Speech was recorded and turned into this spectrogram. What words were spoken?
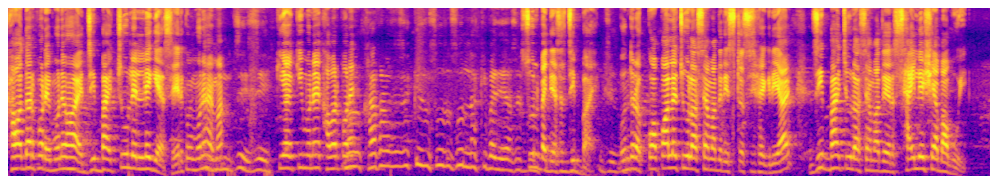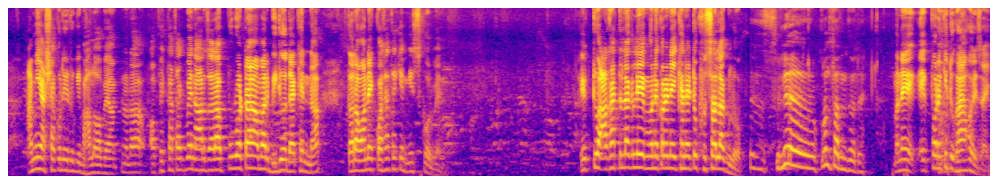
খাওয়া দাওয়ার পরে মনে হয় জিভ ভাই চুলের লেগে আছে এরকম মনে হয় মা? জি জি। কি হয় কি মনে হয় খাওয়ার পরে? খাবার কি চুল চুল না কি বাজে আছে? চুল বাইতে আছে জিভ ভাই। বন্ধুরা কপালে চুল আছে আমাদের স্টাসিফেগ্রিয়ায় জিভ ভাই চুল আছে আমাদের সাইলেশিয়া বাবুই। আমি আশা করি রুগী ভালো হবে আপনারা অপেক্ষা থাকবেন আর যারা পুরোটা আমার ভিডিও দেখেন না তারা অনেক কথা থেকে মিস করবেন। একটু আঘাত লাগলে মনে করেন এখানে একটু খোসা লাগল। কলতান ধরে। মানে এরপরে কি একটু ঘা হয়ে যায়।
